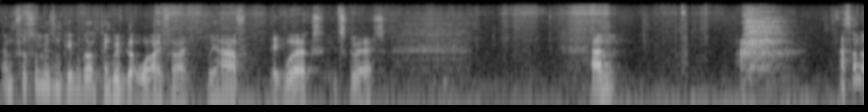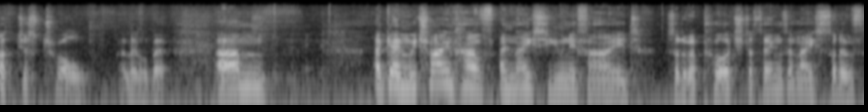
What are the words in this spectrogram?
and for some reason, people don't think we've got Wi-Fi. We have. It works. It's great. Um, I thought I'd just troll a little bit. Um, again, we try and have a nice unified sort of approach to things, a nice sort of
